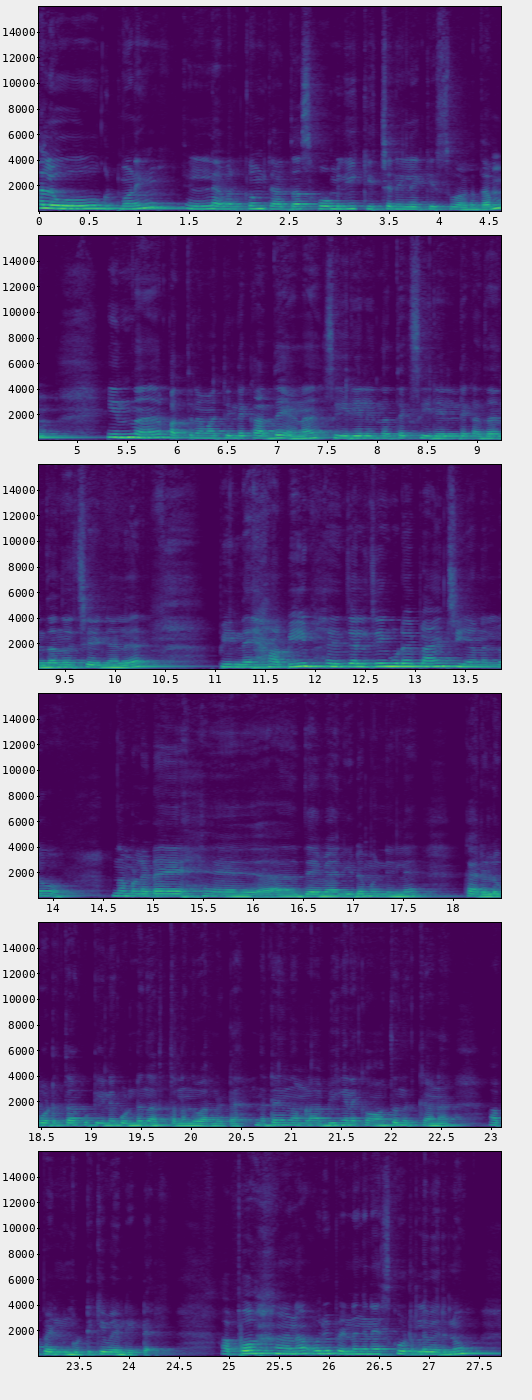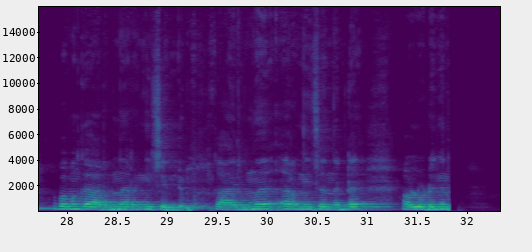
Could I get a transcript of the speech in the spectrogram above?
Hello good morning എല്ലാവർക്കും Radhas homely കിച്ചണിലേക്ക് സ്വാഗതം. ഇന്ന് പത്തനമാറ്റിന്റെ കഥയാണ്. സീരിയൽ ഇന്നത്തെ സീരിയലിന്റെ കഥ എന്താണെന്ന് വെച്ച് കഴിഞ്ഞാൽ പിന്നെ ഏഹ്, ജലജയും കൂടെ പ്ലാൻ ചെയ്യാണല്ലോ. നമ്മളുടെ ദേവാനിയുടെ മുന്നിൽ കരൾ കൊടുത്ത കുട്ടീനെ കൊണ്ട് നിർത്തണം എന്ന് പറഞ്ഞിട്ട്. എന്നിട്ട് നമ്മൾ അബി ഇങ്ങനെ കാത്തു നിൽക്കുകയാണ് ആ പെൺകുട്ടിക്ക് വേണ്ടിയിട്ട്. അപ്പോൾ ആണ് ഒരു പെണ്ണിങ്ങനെ സ്കൂട്ടറിൽ വരുന്നു. അപ്പോൾ അവൻ കാറിൽ നിന്ന് ഇറങ്ങി ചെല്ലും. കാറിൽ നിന്ന് ഇറങ്ങി ചെന്നിട്ട് അവളോട് ഇങ്ങനെ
